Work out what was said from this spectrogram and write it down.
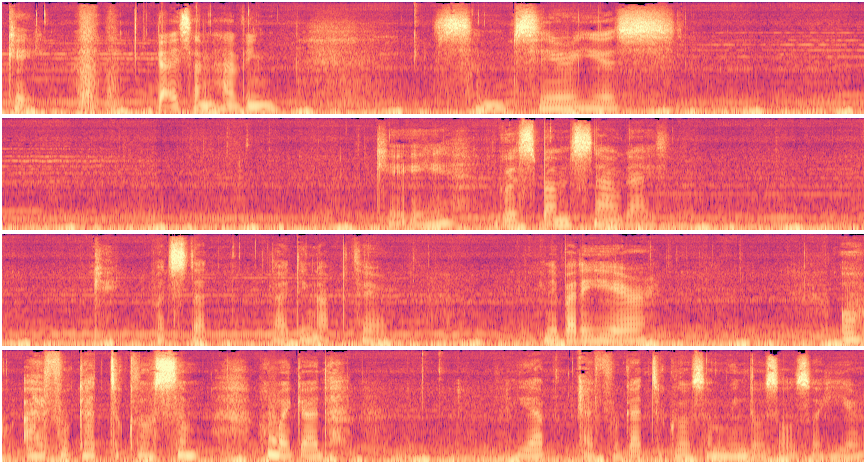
Okay. Guys, I'm having some serious. Okay. Goosebumps now, guys. Okay, what's that lighting up there? Anybody here? Oh, I forgot to close some. Oh my god. Yep, I forgot to close some windows also here.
